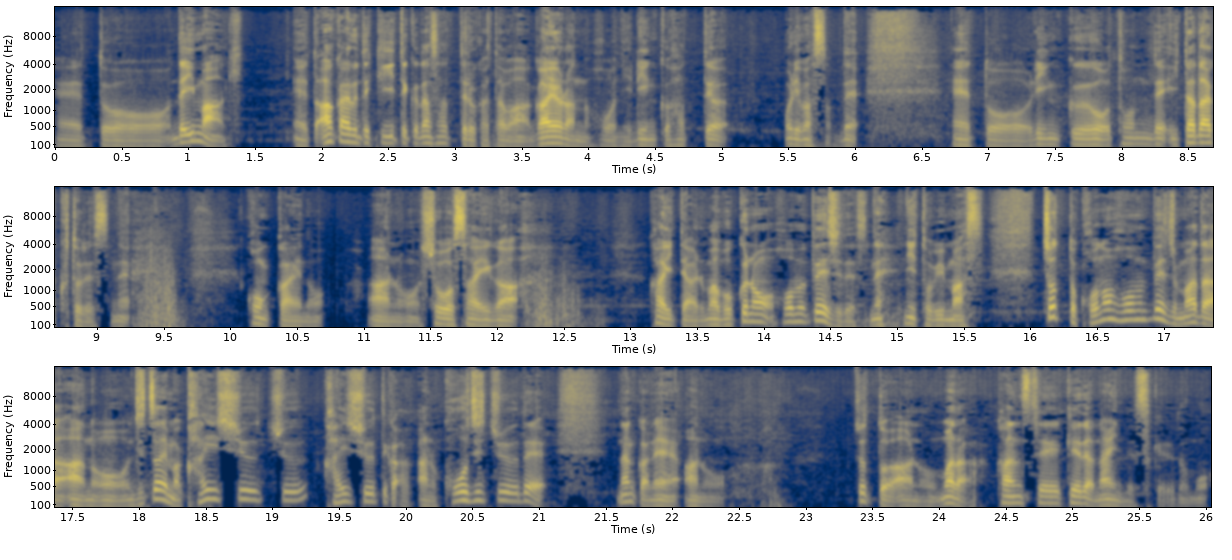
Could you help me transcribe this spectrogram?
えっ、と、で、今、えっ、と、アーカイブで聞いてくださってる方は、概要欄の方にリンク貼っておりますので、えっ、と、リンクを飛んでいただくとですね、今回の、あの、詳細が書いてある、まあ、僕のホームページですね、に飛びます。ちょっとこのホームページまだ、あの、実は今改修中？改修ってか、あの、工事中で、なんかね、あの、ちょっとあの、まだ完成形ではないんですけれども、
